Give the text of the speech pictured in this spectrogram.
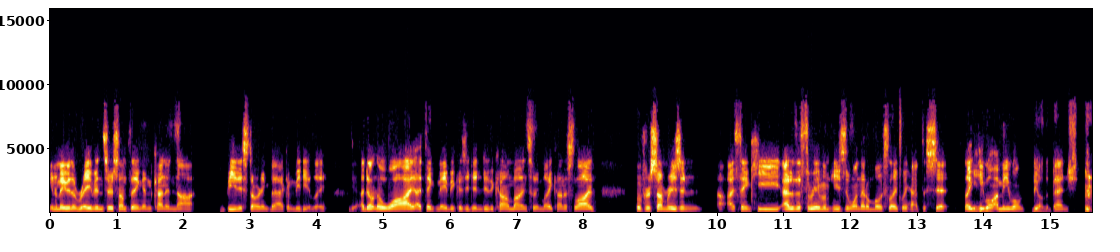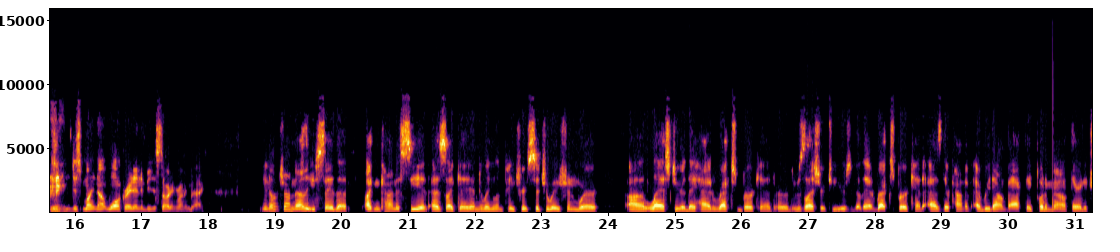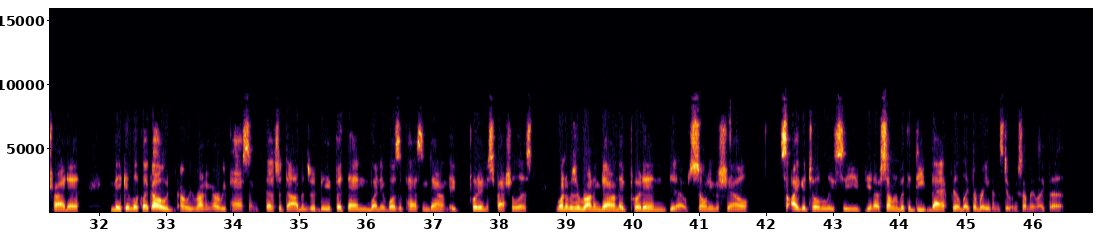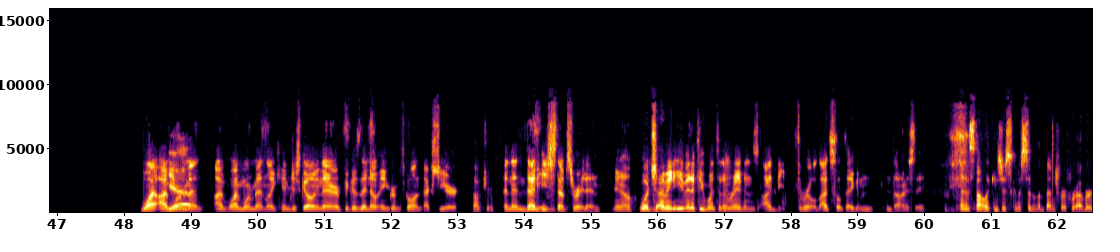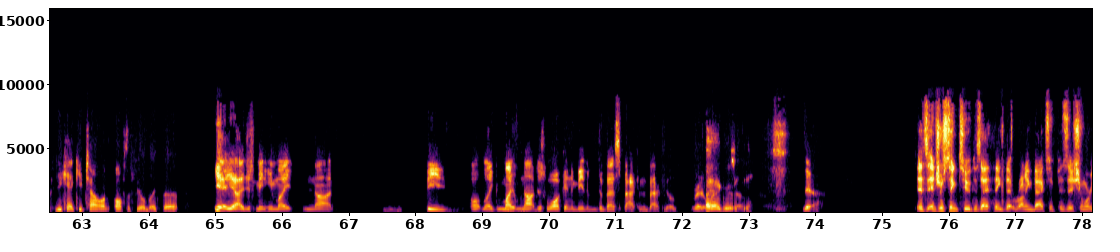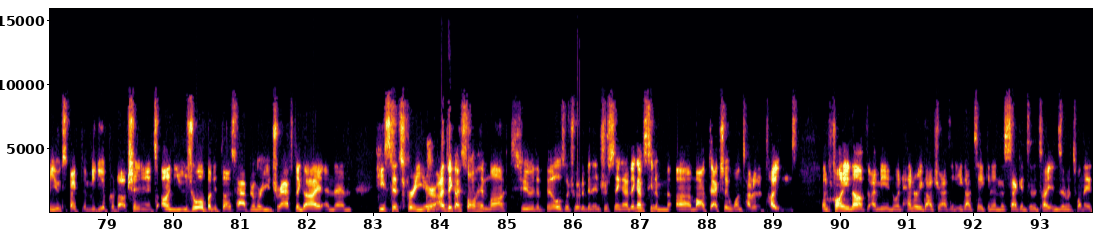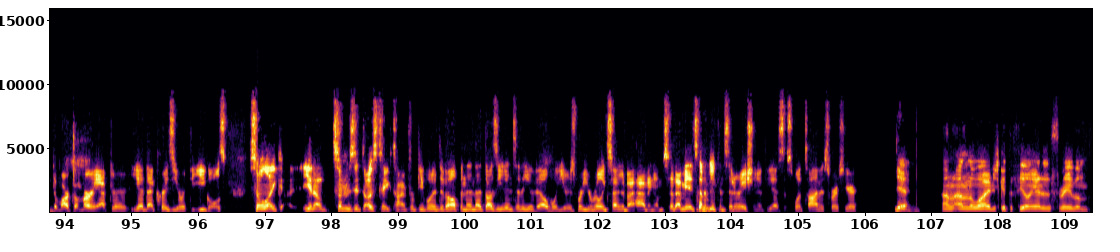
you know, maybe the Ravens or something, and kind of not be the starting back immediately. Yeah. I don't know why. I think maybe because he didn't do the combine, so he might kind of slide. But for some reason, I think he out of the three of them, he's the one that'll most likely have to sit. Like he won't. I mean, he won't be on the bench. Just might not walk right in and be the starting running back. You know, John, now that you say that, I can kind of see it as like a New England Patriots situation where uh, last year they had Rex Burkhead, or it was last year, two years ago, they had Rex Burkhead as their kind of every down back. They put him out there to try to make it look like, oh, are we running or are we passing? That's what Dobbins would be. But then when it was a passing down, they put in a specialist. When it was a running down, they put in, you know, Sony Michel. So I could totally see, you know, someone with a deep backfield like the Ravens doing something like that. Why I more Yeah. meant I, I more meant like him just going there because they know Ingram's gone next year, Not true. and then then he steps right in. You know, which mm-hmm. I mean, even if he went to the mm-hmm. Ravens, I'd be thrilled. I'd still take him in, in dynasty. And it's not like he's just going to sit on the bench for forever. You can't keep talent off the field like that. Yeah, yeah. I just mean he might not be like might Mhm. not just walk in and be the, the best back in the backfield right away. I agree So, with you. Yeah, It's interesting too because I think that running back's a position where you expect immediate production, and it's unusual, but it does happen where you draft a guy and then he sits for a year. I think I saw him mocked to the Bills, which would have been interesting. I think I've seen him uh, mocked actually one time to the Titans. And funny enough, I mean, when Henry got drafted, he got taken in the second to the Titans, and it's when they had Demarco Murray after he had that crazy year with the Eagles. So, like, you know, sometimes it does take time for people to develop, and then that does eat into the available years where you're really excited about having them. So, I mean, it's going to be a consideration if he has to split time his first year. yeah. I don't I don't know why. I just get the feeling out of the three of them,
